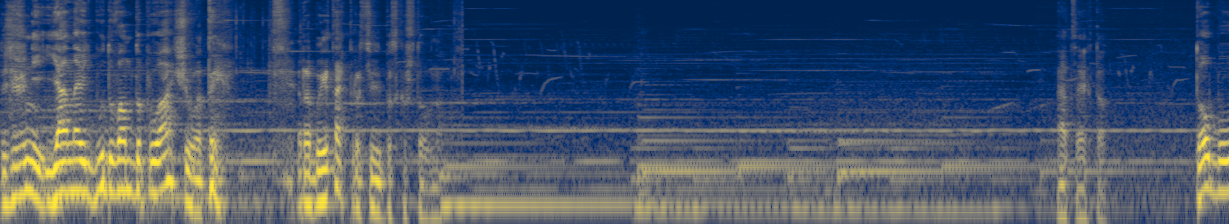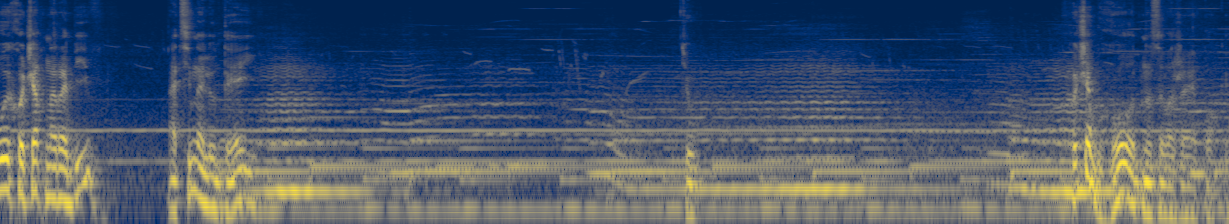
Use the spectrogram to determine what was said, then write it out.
Точніше ні, я навіть буду вам доплачувати. Раби і так працюють безкоштовно. А це хто? То були хоча б на рабів, а ці на людей. Тю. Хоча б голод не заважає поки.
